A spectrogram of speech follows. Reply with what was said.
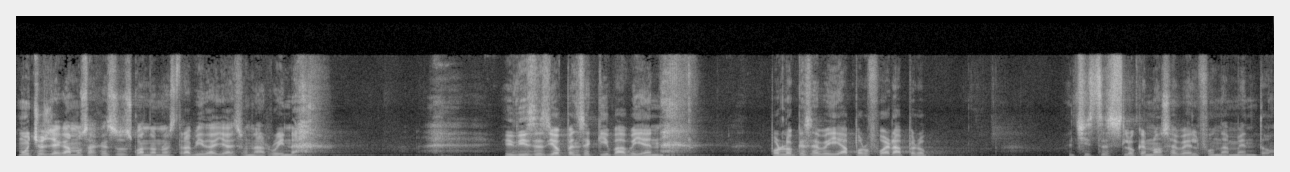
Muchos llegamos a Jesús cuando nuestra vida ya es una ruina. Y dices, yo pensé que iba bien, por lo que se veía por fuera, pero el chiste es lo que no se ve, el fundamento.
